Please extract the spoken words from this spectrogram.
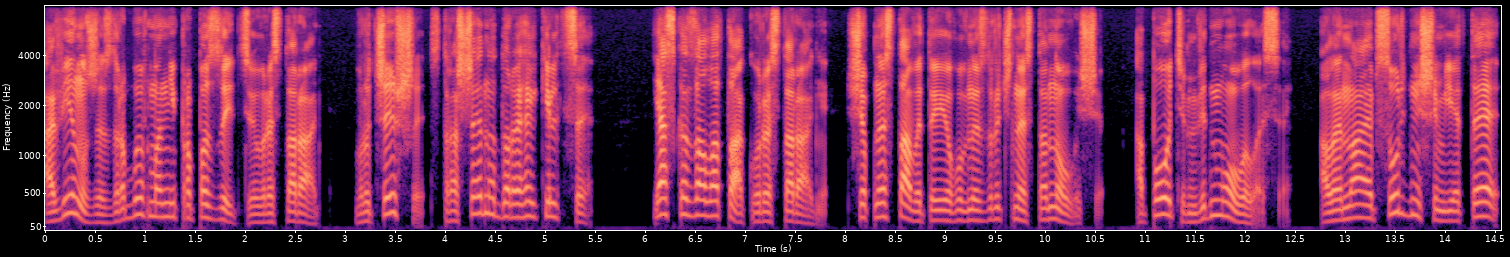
а він уже зробив мені пропозицію в ресторані, вручивши страшенно дороге кільце. Я сказала так у ресторані, щоб не ставити його в незручне становище, а потім відмовилася. Але найабсурднішим є те,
